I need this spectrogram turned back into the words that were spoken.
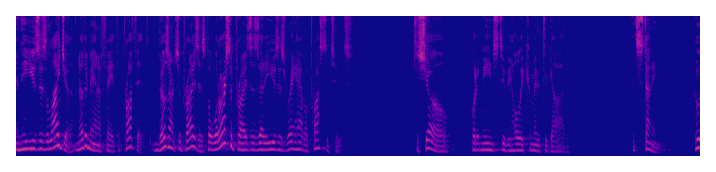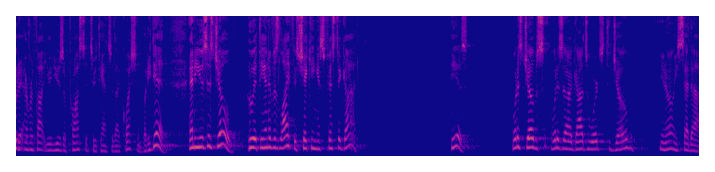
And he uses Elijah, another man of faith, a prophet. Those aren't surprises. But what are surprises is that he uses Rahab, a prostitute, to show what it means to be wholly committed to God. It's stunning. Who would have ever thought you'd use a prostitute to answer that question? But he did. And he uses Job, who at the end of his life is shaking his fist at God. He is. What is Job's? What is uh, God's words to Job? You know, he said, uh,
